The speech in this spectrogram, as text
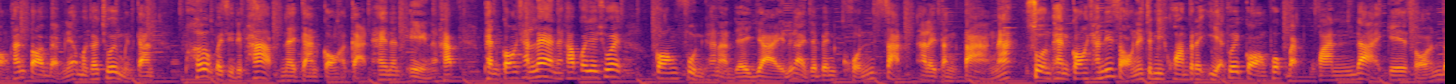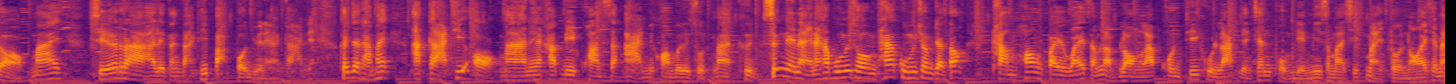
2 ขั้นตอนแบบนี้มันก็ช่วยเหมือนกันเพิ่มประสิทธิภาพในการกรองอากาศให้นั่นเองนะครับ แผ่นกรองชั้นแรกนะครับก็จะช่วยกรองฝุ่นขนาดใหญ่ๆ หรืออาจจะเป็นขนสัตว์อะไรต่างๆนะส่วนแผ่นกรองชั้นที่2เนี่ยจะมีความละเอียดช่วยกรองพวกแบบควันได้เกสรดอกไม้ เชื้อราอะไรต่างๆ ที่ปะปนอยู่ในอากาศเนี่ยก็จะทำให้อากาศที่ออกมาเนี่ยครับมีความสะอาดมีความบริสุทธิ์มากขึ้น ซึ่งไหนๆนะครับคุณผู้ชม ถ้าคุณผู้ชมจะต้องทำห้องไปไว้สำหรับรองรับคนที่คุณรัก อย่างเช่นผมเดี๋ยวมีสมาชิกใหม่ตัวน้อยใช่ไหม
